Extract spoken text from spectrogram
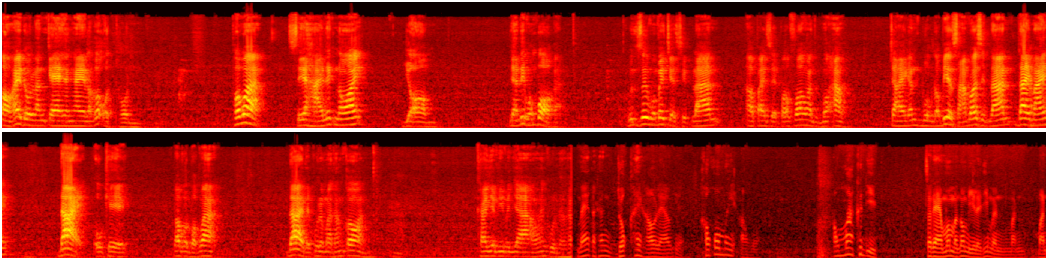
ต่อให้โดนรังแกยังไงเราก็อดทน เพราะว่าเสียหายเล็กน้อยยอม อย่างที่ผมบอกอะ่ะ คุณซื้อผมไปเจ็ดสิบล้าน เอาไปเสร็จพอฟ้องกันถึงบอกอ้าวจ่ายกันบวกดอกเบี้ยสามร้อยสิบล้านได้ไหม ได้โอเคเราก็บอกว่า ได้แต่คุณเอามาทั้งก้อนอืมใครจะมีปัญญาเอาให้คุณนะครับ แม้กระทั่งยกให้เขาแล้วเนี่ยเขาก็ไม่เอา เอามากขึ้นอีก แสดงว่ามันต้องมีอะไรที่มันมันมัน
